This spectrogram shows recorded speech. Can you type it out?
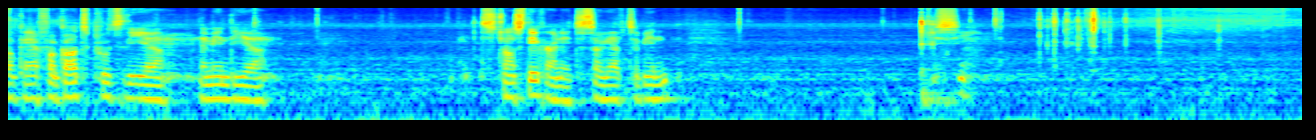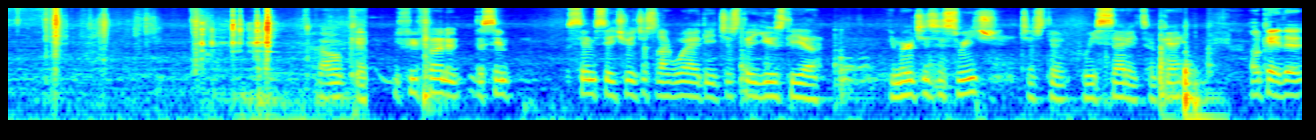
Okay I forgot to put the uh, I mean the uh, strong sticker on it so you have to be in you see. Okay if you find the same same situation just like what I did just to use the uh, emergency switch just to reset it okay? Okay the,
